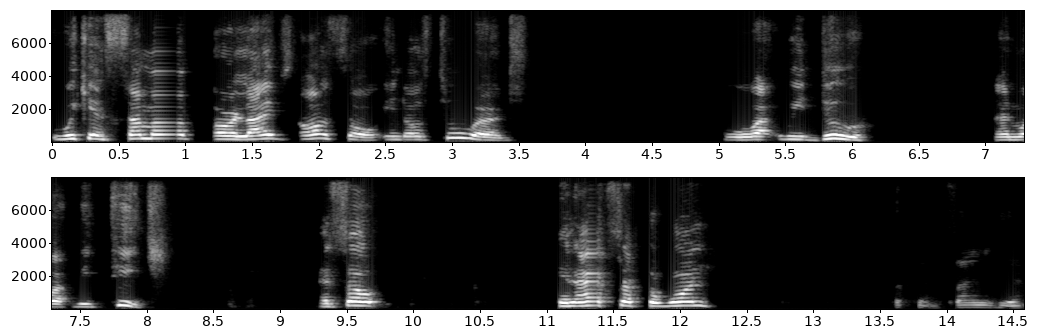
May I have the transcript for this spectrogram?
we can sum up our lives also in those two words what we do and what we teach. And so in Acts chapter 1, I can find it here.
